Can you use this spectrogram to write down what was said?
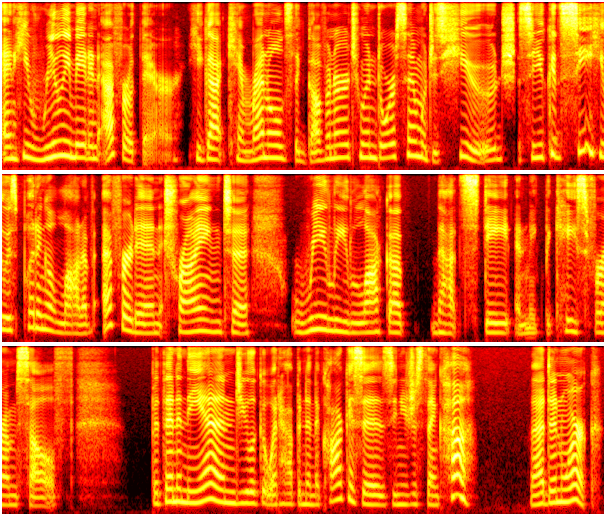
And he really made an effort there. He got Kim Reynolds, the governor, to endorse him, which is huge. So you could see he was putting a lot of effort in trying to really lock up that state and make the case for himself. But then in the end, you look at what happened in the caucuses and you just think, huh, that didn't work.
